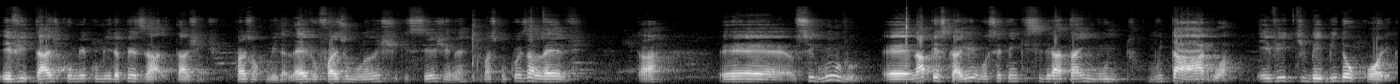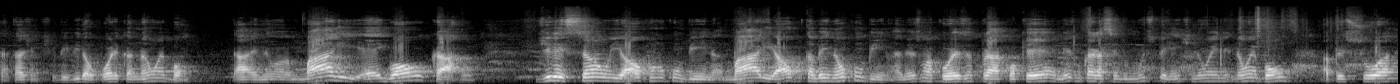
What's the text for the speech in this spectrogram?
evitar de comer comida pesada, tá gente? Faz uma comida leve ou faz um lanche que seja, né? Mas com coisa leve, tá? É, segundo, é, na pescaria você tem que se hidratar em muito, muita água. Evite bebida alcoólica, tá gente? Bebida alcoólica não é bom, tá? Mar é igual ao carro direção e álcool não combina, mar e álcool também não combinam. É a mesma coisa para qualquer, mesmo o cara sendo muito experiente, não é, não é bom a pessoa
